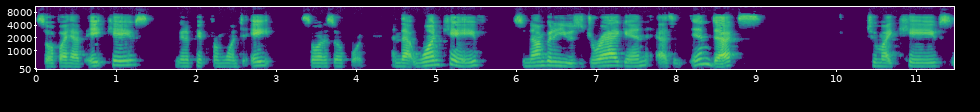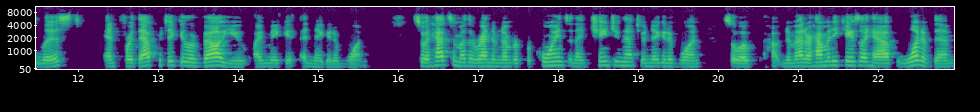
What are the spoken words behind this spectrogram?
So if I have 8 caves, I'm going to pick from 1 to 8, so on and so forth. And that one cave so now I'm going to use dragon as an index to my caves list. And for that particular value, I make it a negative 1. So it had some other random number for coins, and I'm changing that to a negative 1. So no matter how many caves I have, one of them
